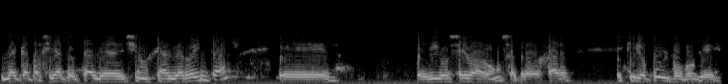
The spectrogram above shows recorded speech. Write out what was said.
la capacidad total de la Dirección General de Renta, eh, te digo, Seba, vamos a trabajar estilo pulpo porque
